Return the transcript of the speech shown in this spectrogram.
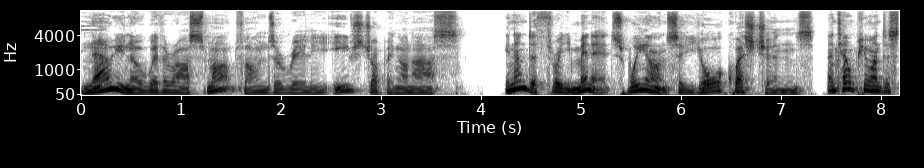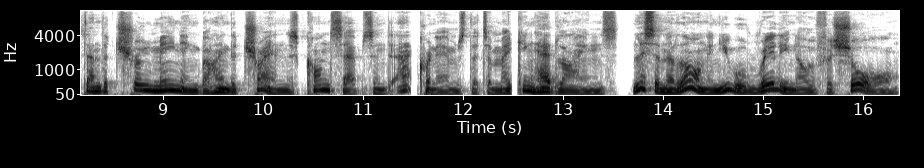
Now you know whether our smartphones are really eavesdropping on us. In under three minutes, we answer your questions and help you understand the true meaning behind the trends, concepts, and acronyms that are making headlines. Listen along and you will really know for sure.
